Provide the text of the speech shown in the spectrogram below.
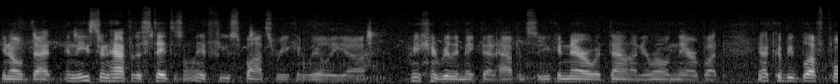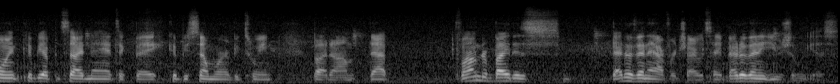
you know, that in the eastern half of the state, there's only a few spots where you can really uh, you can really make that happen. So you can narrow it down on your own there. But you know, it could be Bluff Point, could be up inside Niantic Bay, could be somewhere in between. But um, that flounder bite is better than average, I would say, better than it usually is.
